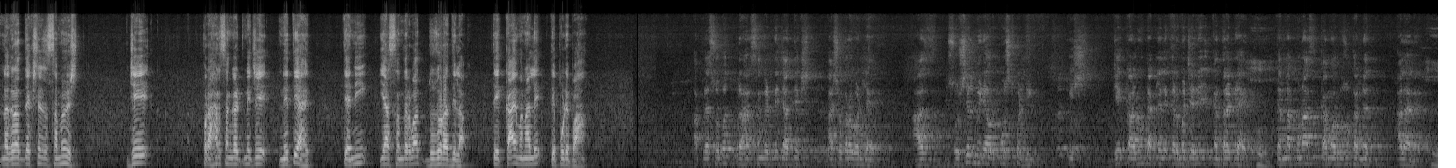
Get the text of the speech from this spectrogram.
नगराध्यक्षाचा समावेश जे प्रहार संघटनेचे नेते आहेत त्यांनी या संदर्भात दुजोरा दिला. ते काय म्हणाले ते पुढे पहा. आपल्यासोबत प्रहार संघटनेचे अध्यक्ष अशोकराव वडले आहेत. आज सोशल मीडियावर पोस्ट पडली की श- जे काढून टाकलेले कर्मचारी कंत्राटी आहेत त्यांना पुन्हा कामावर रुजू करण्यात आलेलं आहे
